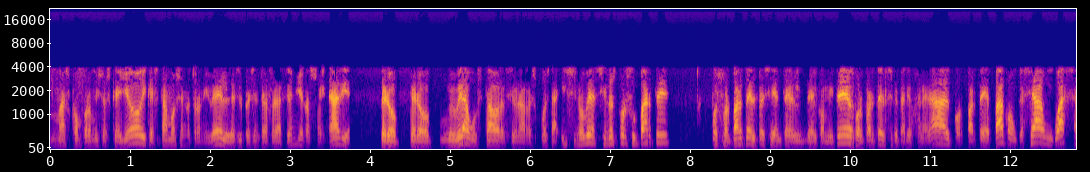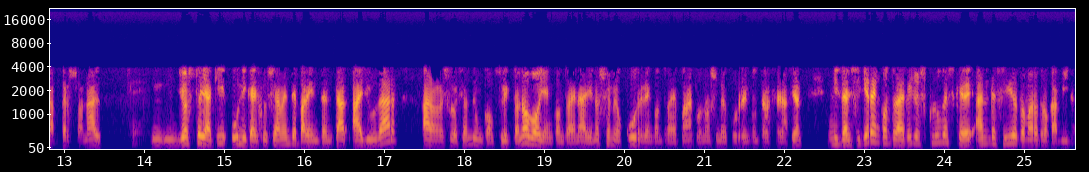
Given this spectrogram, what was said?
más compromisos que yo y que estamos en otro nivel. Es el presidente de la federación, yo no soy nadie. Pero, pero me hubiera gustado recibir una respuesta. Y si no, si no es por su parte, pues por parte del presidente del, comité, o por parte del secretario general, por parte de Paco, aunque sea un WhatsApp personal. Yo estoy aquí única y exclusivamente para intentar ayudar a la resolución de un conflicto. No voy en contra de nadie, no se me ocurre en contra de Paco, no se me ocurre en contra de la federación, ni tan siquiera en contra de aquellos clubes que han decidido tomar otro camino.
